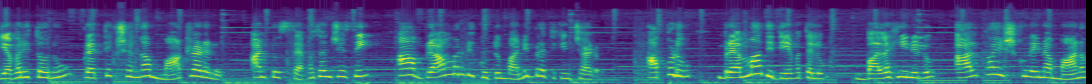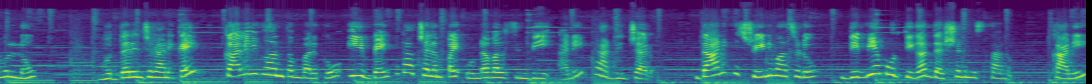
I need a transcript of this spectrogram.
ఎవరితోనూ ప్రత్యక్షంగా మాట్లాడను అంటూ శపథం చేసి ఆ బ్రాహ్మణుడి కుటుంబాన్ని బ్రతికించాడు. అప్పుడు బ్రహ్మాది దేవతలు బలహీనులు అల్పాయుష్కులైన మానవులను ఉద్ధరించడానికై కలియుగాంతం వరకు ఈ వెంకటాచలంపై ఉండవలసింది అని ప్రార్థించారు. దానికి శ్రీనివాసుడు దివ్యమూర్తిగా దర్శనమిస్తాను. కాని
